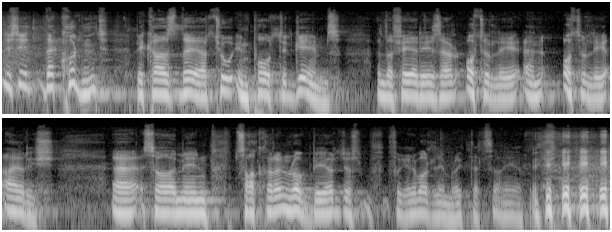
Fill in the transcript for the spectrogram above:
you see, they couldn't because they are two imported games, and the fairies are utterly and utterly Irish. Uh, so, I mean, soccer and rugby are just forget about Limerick. That's on here.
